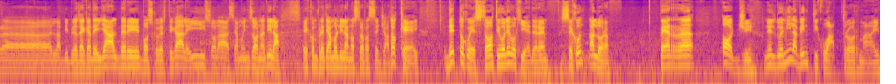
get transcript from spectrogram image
eh, la Biblioteca degli Alberi, Bosco Verticale, Isola, siamo in zona di là e completiamo lì la nostra passeggiata. Ok, detto questo, ti volevo chiedere, secon- allora, per eh, oggi, nel 2024 ormai,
